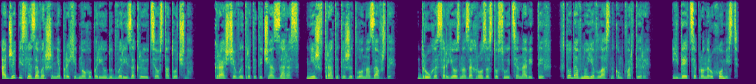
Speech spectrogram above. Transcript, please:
адже після завершення перехідного періоду двері закриються остаточно. Краще витратити час зараз, ніж втратити житло назавжди. Друга серйозна загроза стосується навіть тих, хто давно є власником квартири. Йдеться про нерухомість,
